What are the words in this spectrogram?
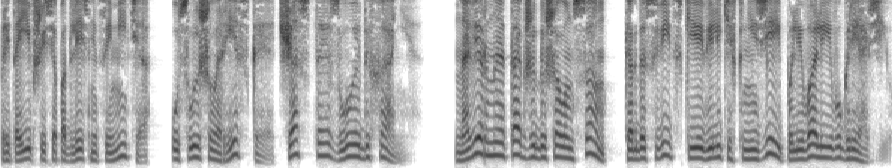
притаившийся под лестницей Митя, услышал резкое, частое злое дыхание. Наверное, так же дышал он сам, когда свитские великих князей поливали его грязью.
